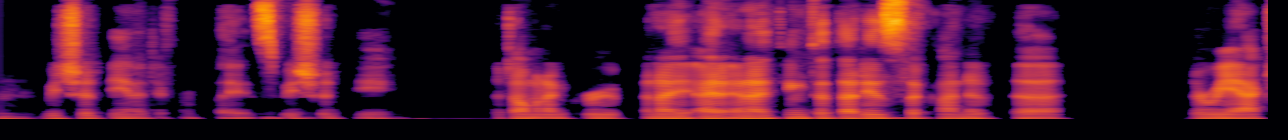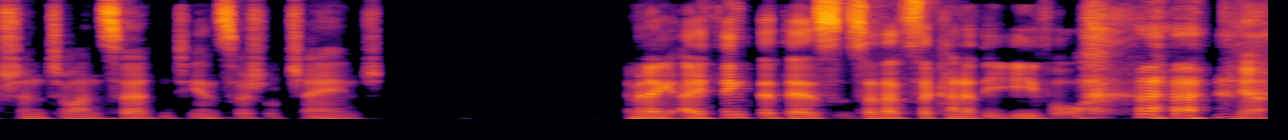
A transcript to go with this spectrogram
Mm. We should be in a different place. We should be the dominant group, and I, I and I think that that is the kind of the the reaction to uncertainty and social change. I mean, I, I think that there's so that's the kind of the evil Yeah.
